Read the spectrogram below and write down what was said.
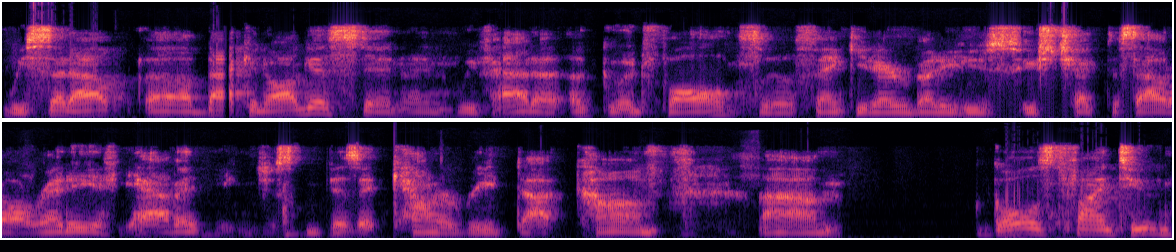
we set out uh, back in August, and, and we've had a, a, good fall. So thank you to everybody who's who's checked us out already. If you haven't, you can just visit counterread.com. Um, goal is to find two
